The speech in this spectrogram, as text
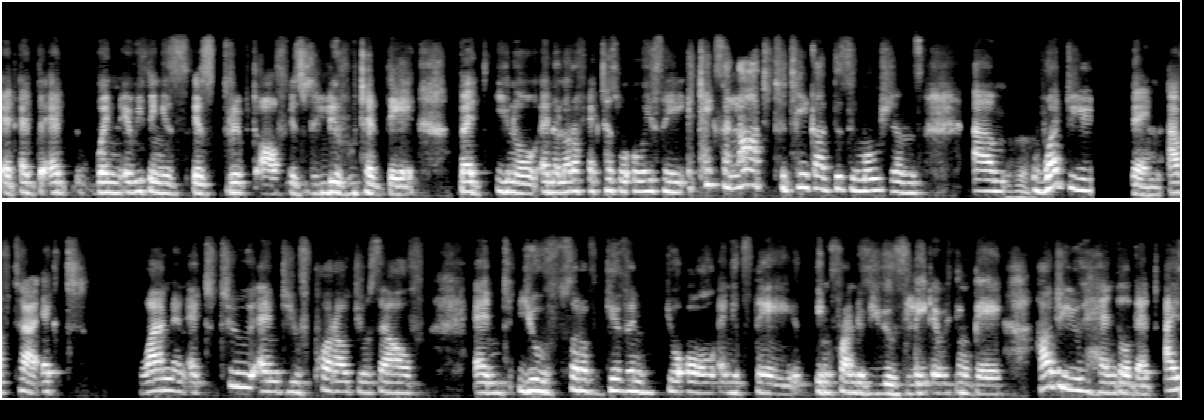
At, at, the, at when everything is is stripped off, it's really rooted there. But you know, and a lot of actors will always say it takes a lot to take out these emotions. Um, Mhm. What do you do then after Act One and Act Two, and you've poured out yourself, and you've sort of given your all, and it's there in front of you. You've laid everything bare. How do you handle that? i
